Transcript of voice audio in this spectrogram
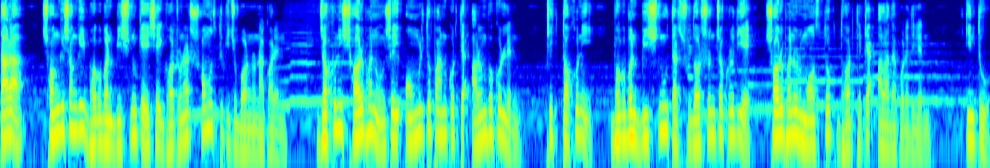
তারা সঙ্গে সঙ্গেই ভগবান বিষ্ণুকে সেই ঘটনার সমস্ত কিছু বর্ণনা করেন। যখনই সরভানু সেই অমৃত পান করতে আরম্ভ করলেন, ঠিক তখনই ভগবান বিষ্ণু তার সুদর্শন চক্র দিয়ে সরভানুর মস্তক ধর থেকে আলাদা করে দিলেন। কিন্তু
